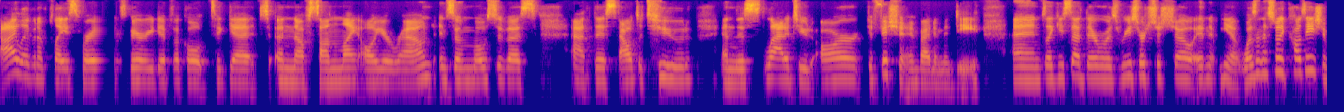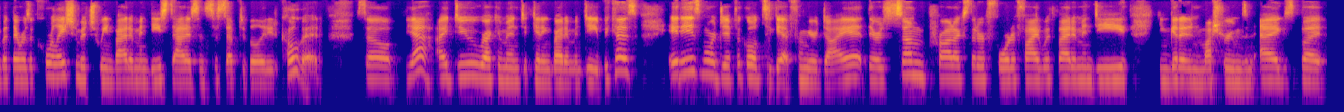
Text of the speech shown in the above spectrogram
I live in a place where it's very difficult to get enough sunlight all year round. And so most of us at this altitude and this latitude are deficient in vitamin D. And like you said, there was research to show, and you know, it wasn't necessarily causation, but there was a correlation between vitamin D status and susceptibility to COVID. So yeah, I do recommend getting vitamin D because it is more difficult to get from your diet. There's some products that are fortified with vitamin D. You can get it in mushrooms and eggs, but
